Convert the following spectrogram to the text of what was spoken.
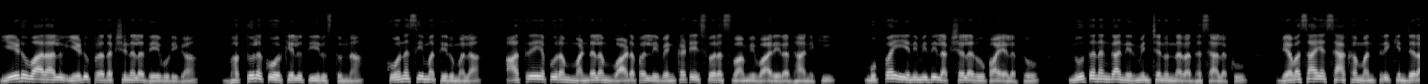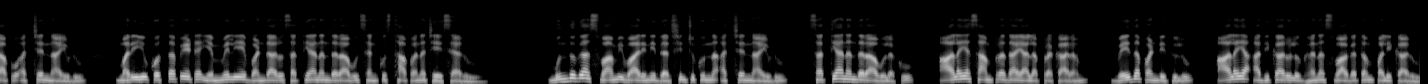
ఏడు వారాలు ఏడు ప్రదక్షిణల దేవుడిగా భక్తుల కోర్కెలు తీరుస్తున్న కోనసీమ తిరుమల ఆత్రేయపురం మండలం వాడపల్లి వెంకటేశ్వర స్వామి వారి రథానికి ముప్పై ఎనిమిది లక్షల రూపాయలతో నూతనంగా నిర్మించనున్న రథశాలకు వ్యవసాయ శాఖ మంత్రి కింజరాపు అచ్చెన్నాయుడు మరియు కొత్తపేట ఎమ్మెల్యే బండారు సత్యానందరావు శంకుస్థాపన చేశారు. ముందుగా స్వామి వారిని దర్శించుకున్న అచ్చెన్నాయుడు సత్యానందరావులకు ఆలయ సాంప్రదాయాల ప్రకారం వేద పండితులు ఆలయ అధికారులు ఘన స్వాగతం పలికారు.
